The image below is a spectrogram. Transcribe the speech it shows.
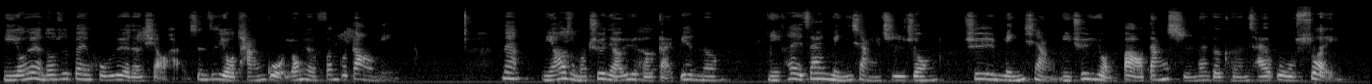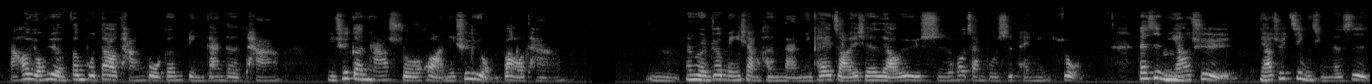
你永远都是被忽略的小孩，甚至有糖果永远分不到你。那你要怎么去疗愈和改变呢？你可以在冥想之中。去冥想，你去拥抱当时那个可能才五岁，然后永远分不到糖果跟饼干的他，你去跟他说话，你去拥抱他。嗯，那如果你就冥想很难，你可以找一些疗愈师或占卜师陪你做。但是你要去，你要去进行的是，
